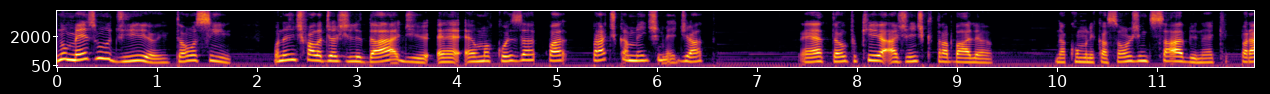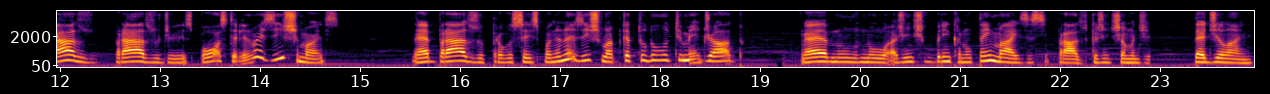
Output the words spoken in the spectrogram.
no mesmo dia. Então, assim, quando a gente fala de agilidade, é, é uma coisa praticamente imediata. É, tanto que a gente que trabalha na comunicação, a gente sabe, né, que prazo, prazo de resposta, ele não existe mais. Né? Prazo para você responder não existe mais, porque é tudo muito imediato. Né? No, no, a gente brinca, não tem mais esse prazo que a gente chama de deadline.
